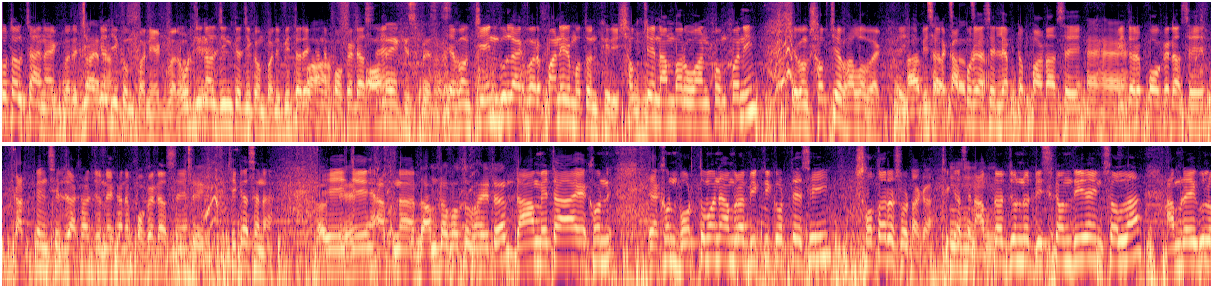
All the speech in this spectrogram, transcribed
টোটাল চায়না একবারে চায়না। জিনকাজি কোম্পানি একবার অরিজিনাল জিনকাজি কোম্পানি ভিতরে এখানে পকেট আছে। অনেক স্পেস আছে। এবং চেইনগুলো একবার পানির মতন ফ্রি সবচেয়ে নাম্বার ওয়ান কোম্পানি এবং সবচেয়ে ভালো ব্যাগ এই আচ্ছা, ভিতরে আচ্ছা, কাপড়ে আচ্ছা। আছে ল্যাপটপ পার্ট আছে হ্যাঁ, হ্যাঁ। ভিতরে পকেট আছে কাট পেন্সিল রাখার জন্য এখানে পকেট আছে। ঠিক। ঠিক আছে না? এই যে আপনার দামটা কত ভাই এটার? দাম এটা এখন এখন বর্তমানে আমরা বিক্রি করতেছি সতেরোশো টাকা ঠিক আছে না? আপনার জন্য ডিসকাউন্ট দিয়ে ইনশাল্লাহ আমরা এগুলো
